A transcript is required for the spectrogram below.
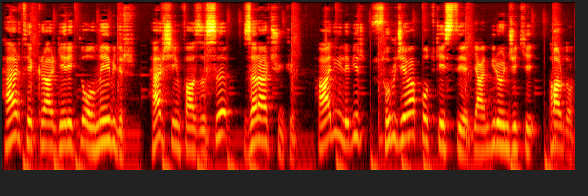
her tekrar gerekli olmayabilir. Her şeyin fazlası zarar çünkü. Haliyle bir soru cevap podcast'i yani bir önceki pardon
